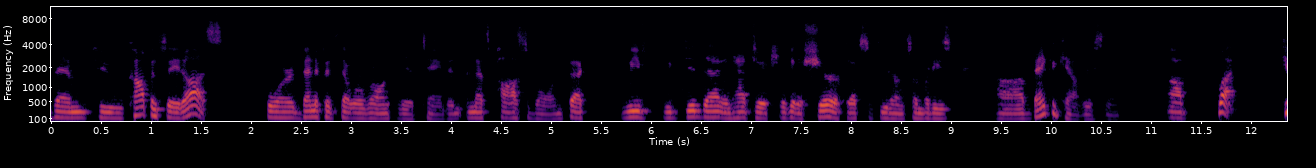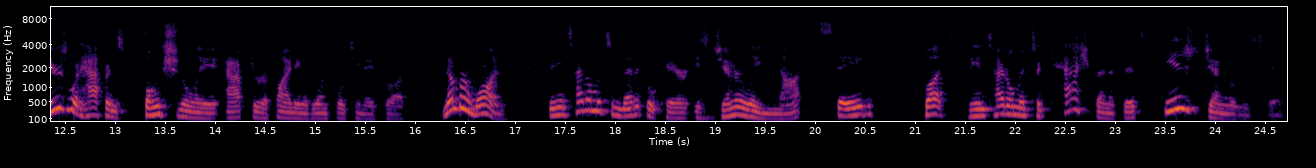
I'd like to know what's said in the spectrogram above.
them to compensate us for benefits that were wrongfully obtained, and, and that's possible. In fact, we've we did that and had to actually get a sheriff to execute on somebody's uh, bank account recently. Uh, but Here's what happens functionally after a finding of 114A fraud. Number one, the entitlement to medical care is generally not stayed, but the entitlement to cash benefits is generally stayed.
